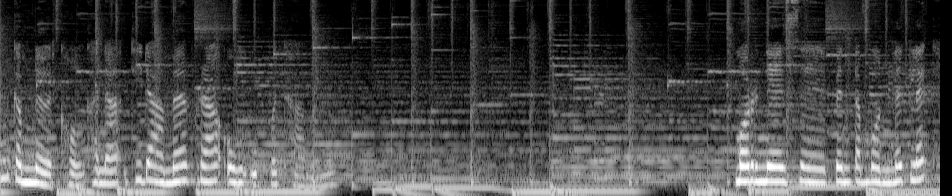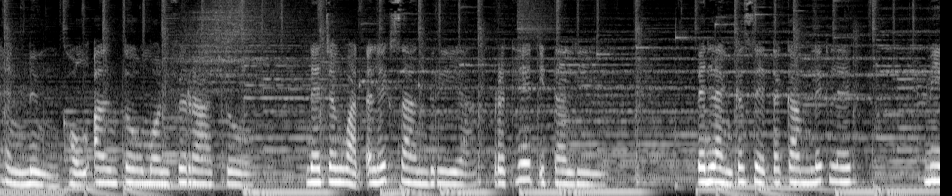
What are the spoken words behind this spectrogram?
้นกำเนิดของคณะธิดาแม่พระองค์อุปถัมภ์มอร์เนเซเป็นตำบลเล็กๆ แห่งหนึ่งของอัลโตมอนเฟราโต ในจังหวัดอเล็กซานเดรีย ประเทศอิตาลี เป็นแหล่งเกษตรกรรมเล็กๆ มี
